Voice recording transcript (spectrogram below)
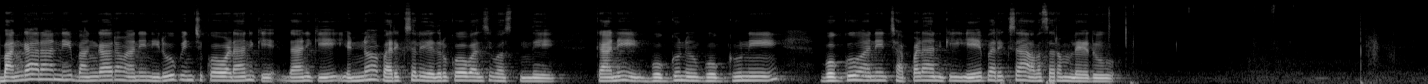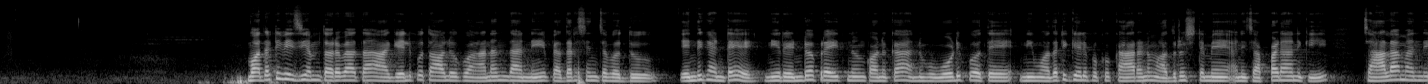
బంగారాన్ని బంగారం అని నిరూపించుకోవడానికి దానికి ఎన్నో పరీక్షలు ఎదుర్కోవాల్సి వస్తుంది. కానీ బొగ్గును బొగ్గుని బొగ్గు అని చెప్పడానికి ఏ పరీక్ష అవసరం లేదు. మొదటి విజయం తర్వాత ఆ గెలుపు తాలూకు ఆనందాన్ని ప్రదర్శించవద్దు. ఎందుకంటే నీ రెండో ప్రయత్నం కనుక నువ్వు ఓడిపోతే నీ మొదటి గెలుపుకు కారణం అదృష్టమే అని చెప్పడానికి చాలామంది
